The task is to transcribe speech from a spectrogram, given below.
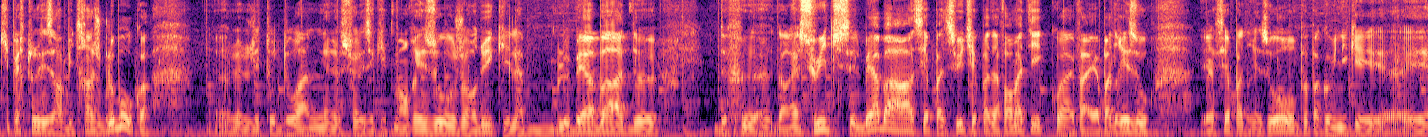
qui perd tous les arbitrages globaux, quoi. Euh, les taux de douane sur les équipements réseau aujourd'hui, qui est le béaba de, dans un switch, c'est le béaba. Hein. S'il n'y a pas de switch, il n'y a pas d'informatique. Enfin, il n'y a pas de réseau. S'il n'y a pas de réseau, on ne peut pas communiquer. Et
